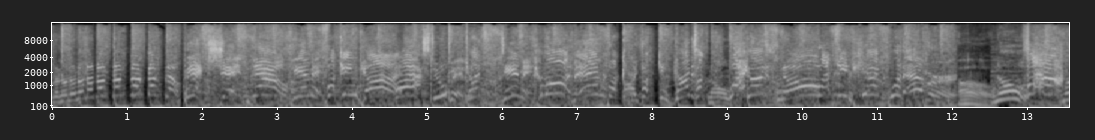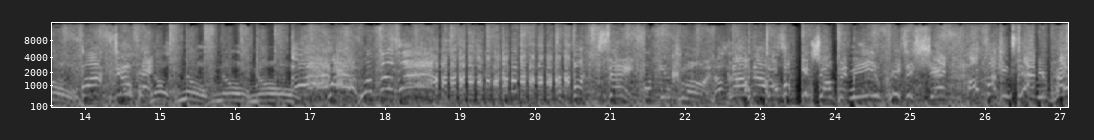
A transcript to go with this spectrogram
no, no, no, no, no, no, no, no, no, no, no! Bitch! Shit! No! Damn it! Fucking God! Fuck! Stupid! God damn it! Come on, man! Fuck! Oh, fucking God! Fuck! No! What? Good! No! Fucking shit! Whatever! Oh. No! Fuck! No! Fuck! Stupid! No! No! No! No! Ah! Wow! What the fuck? fuck's sake! Fucking come on! No! No! No! Don't fucking jump at me, you piece of shit! I'll fucking stab your pants!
